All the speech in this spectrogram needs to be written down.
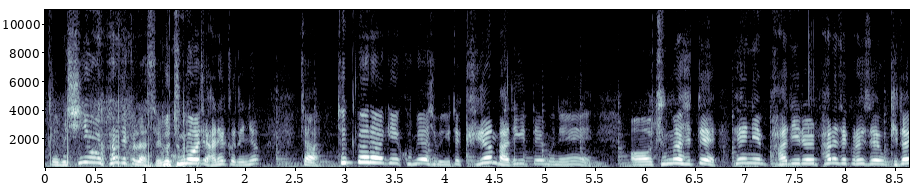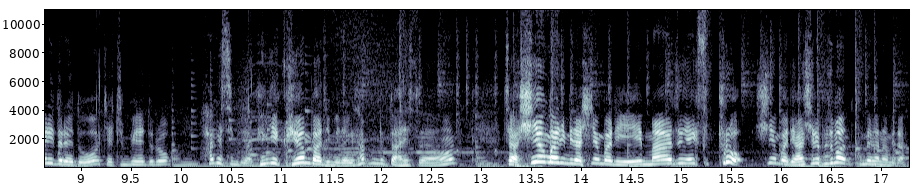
그 다음에 신형으로 파란 색깔 났어요. 이거 등록하지 않았거든요 자 특별하게 구매하시면 또 귀한 바디이기 때문에 어, 주문하실 때 회원님 바디를 파란 색깔로 해서 기다리더라도 제가 준비해도록 하겠습니다. 굉장히 귀한 바디입니다. 이거 상품등록도 안 했어요. 자 신형 바디입니다. 신형 바디 마즈 X 프로 신형 바디 아시는 분들만 구매 가능합니다.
